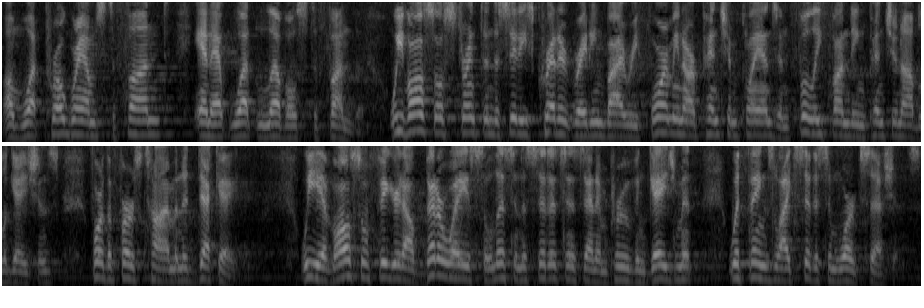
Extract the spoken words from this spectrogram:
on what programs to fund and at what levels to fund them. We've also strengthened the city's credit rating by reforming our pension plans and fully funding pension obligations for the first time in a decade. We have also figured out better ways to listen to citizens and improve engagement with things like citizen work sessions.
